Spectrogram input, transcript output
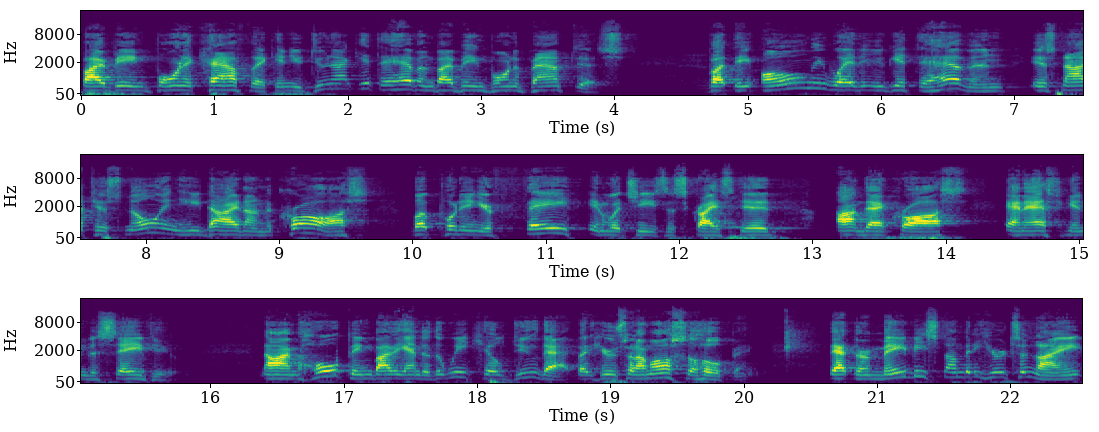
by being born a Catholic, and you do not get to heaven by being born a Baptist. But the only way that you get to heaven is not just knowing he died on the cross, but putting your faith in what Jesus Christ did on that cross and asking him to save you. Now, I'm hoping by the end of the week he'll do that, but here's what I'm also hoping that there may be somebody here tonight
